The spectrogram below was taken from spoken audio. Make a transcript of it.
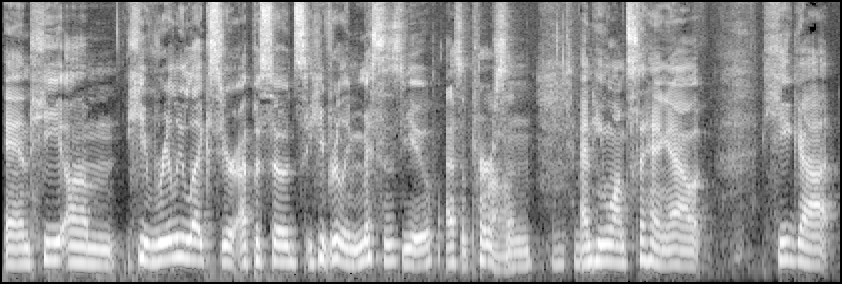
and he um he really likes your episodes. He really misses you as a person and he wants to hang out. He got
